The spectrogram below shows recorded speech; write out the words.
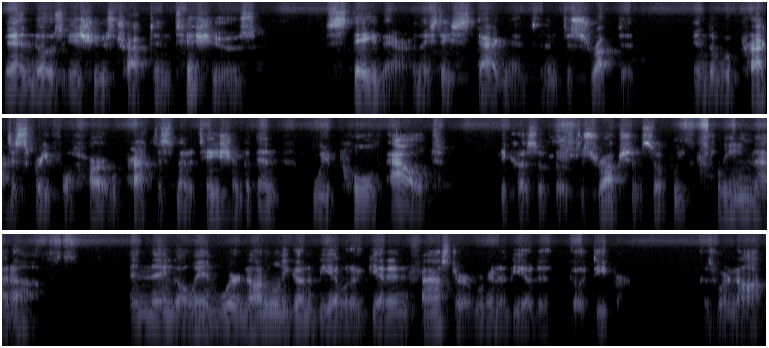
then those issues trapped in tissues stay there and they stay stagnant and disrupted and we'll practice grateful heart, we'll practice meditation, but then we're pulled out because of those disruptions. So if we clean that up and then go in, we're not only going to be able to get in faster, we're going to be able to go deeper because we're not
